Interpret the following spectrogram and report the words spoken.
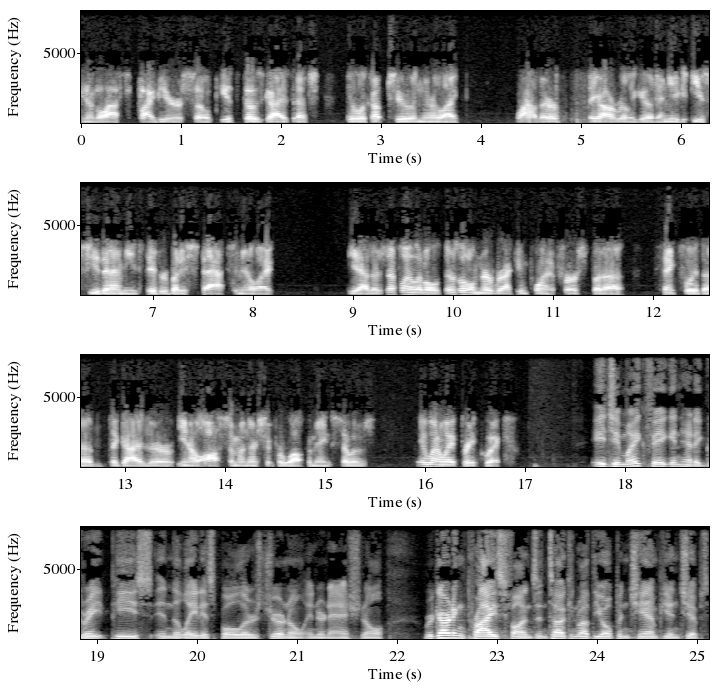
you know the last five years. So it's those guys that you look up to, and they're like, wow, they're they are really good. And you you see them, you see everybody's stats, and you're like, yeah, there's definitely a little there's a little nerve wracking point at first, but uh, thankfully the the guys are you know awesome and they're super welcoming. So it was it went away pretty quick. AJ Mike Fagan had a great piece in the latest Bowlers Journal International regarding prize funds and talking about the Open Championships.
